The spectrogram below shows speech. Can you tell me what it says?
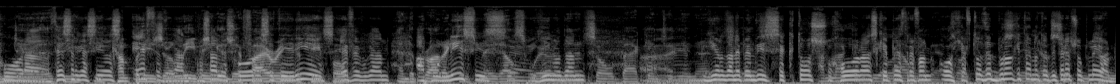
χώρα. Θέσει εργασίας έφευγαν προ άλλες χώρες, εταιρείες έφευγαν, απολύσεις ε, γίνονταν, ε, γίνονταν επενδύσεις εκτός χώρας και επέστρεφαν. Όχι, αυτό δεν πρόκειται να το επιτρέψω πλέον.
